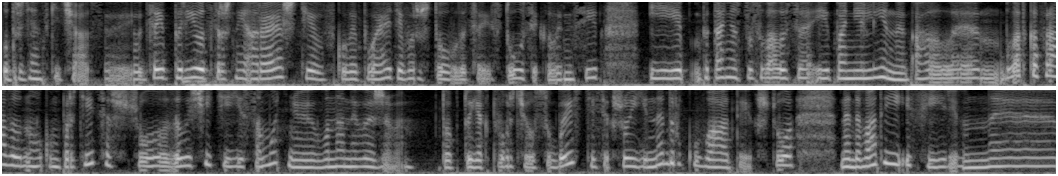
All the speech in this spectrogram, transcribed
от радянський час. У цей період страшних арештів, коли поетів арештовували цей Стус і Каленсіт. І питання стосувалося і пані Ліни, але була така фраза одного компартійця, що залишіть її самотньою, вона не виживе. Тобто, як творча особистість, якщо її не друкувати, якщо не давати їй ефірів, не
